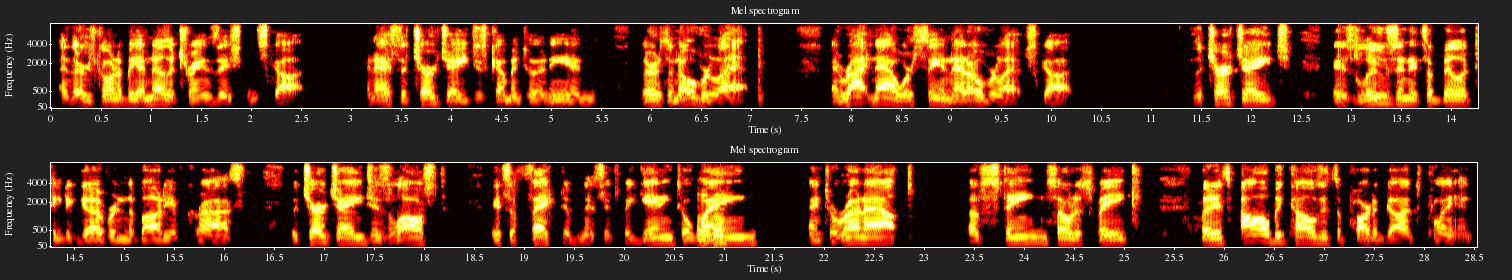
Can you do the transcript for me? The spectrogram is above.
And there's going to be another transition, Scott. And as the church age is coming to an end, there's an overlap. And right now we're seeing that overlap, Scott. The church age is losing its ability to govern the body of Christ. The church age has lost its effectiveness. It's beginning to mm-hmm. wane and to run out of steam, so to speak. But it's all because it's a part of God's plan.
